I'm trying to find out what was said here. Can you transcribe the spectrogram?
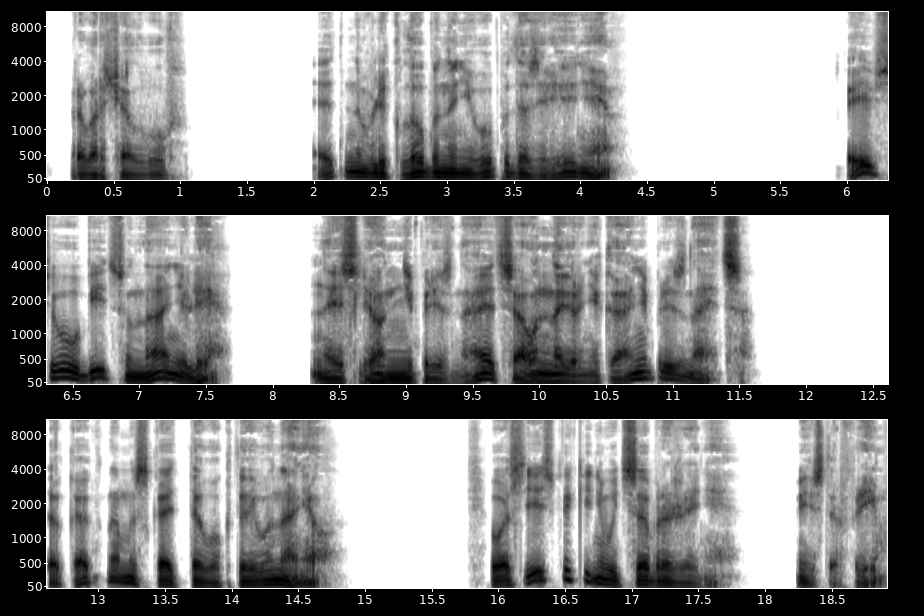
— проворчал Вулф. «Это навлекло бы на него подозрения. Скорее всего, убийцу наняли, но если он не признается, а он наверняка не признается, то как нам искать того, кто его нанял? У вас есть какие-нибудь соображения?» Мистер Фрим?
